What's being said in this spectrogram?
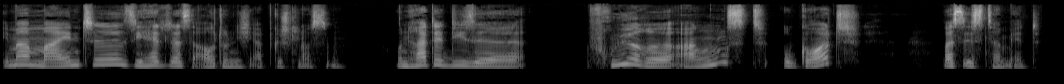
immer meinte, sie hätte das Auto nicht abgeschlossen und hatte diese frühere Angst, oh Gott, was ist damit?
